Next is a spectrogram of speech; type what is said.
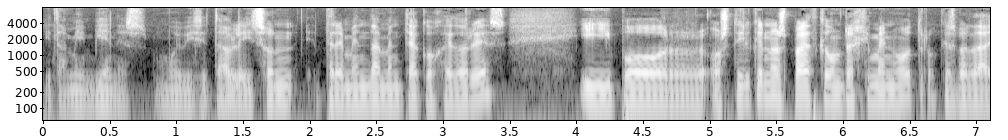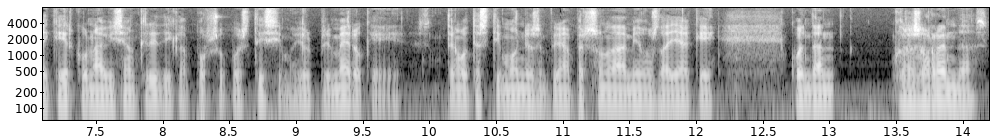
y también viene, es muy visitable y son tremendamente acogedores y por hostil que nos parezca un régimen u otro, que es verdad, hay que ir con una visión crítica, por supuestísimo. Yo el primero que tengo testimonios en primera persona de amigos de allá que cuentan cosas horrendas.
